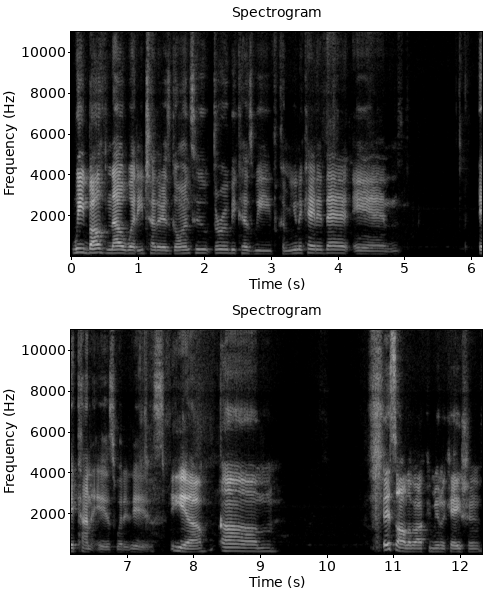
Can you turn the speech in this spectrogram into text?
we both know what each other is going to through because we've communicated that and it kind of is what it is. Yeah. Um it's all about communication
